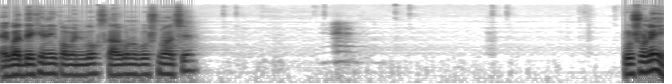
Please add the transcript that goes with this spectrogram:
একবার দেখে নিই কমেন্ট বক্স কার কোনো প্রশ্ন আছে? প্রশ্ন নেই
